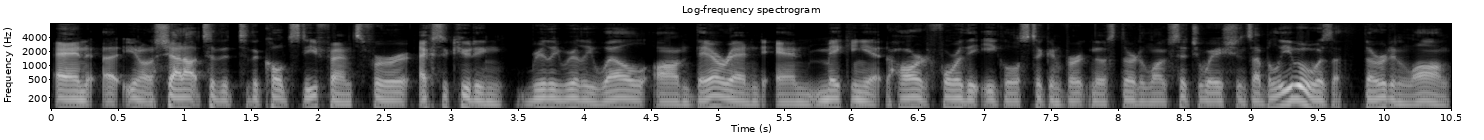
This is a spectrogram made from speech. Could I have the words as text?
And uh, you know, shout out to the to the Colts defense for executing really really well on their end and making it hard for the Eagles to convert in those third and long situations. I believe it was a third and long,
